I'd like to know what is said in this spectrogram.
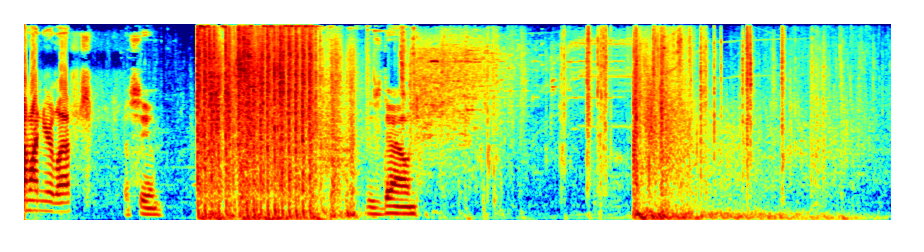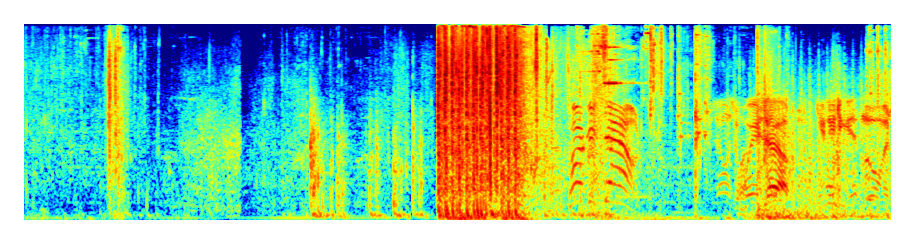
I'm on your left. I see him. He's down. Target down. Zone's a ways out. You need to get moving.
